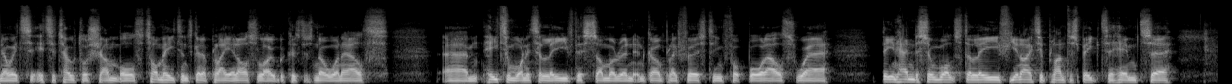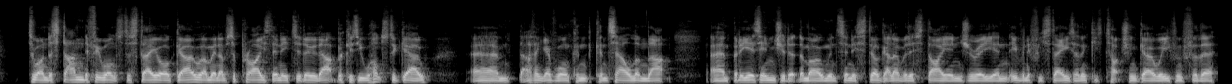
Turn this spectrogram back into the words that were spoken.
know, it's it's a total shambles. Tom Heaton's going to play in Oslo because there's no one else. Um, Heaton wanted to leave this summer and, and go and play first team football elsewhere. Dean Henderson wants to leave. United plan to speak to him to to understand if he wants to stay or go. I mean, I'm surprised they need to do that because he wants to go. Um, I think everyone can can tell them that. Um, but he is injured at the moment and he's still getting over this thigh injury. And even if he stays, I think he's touch and go even for the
